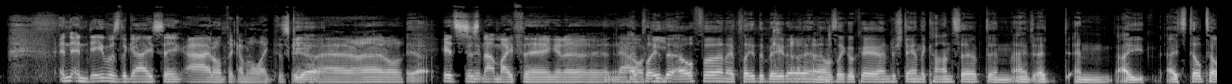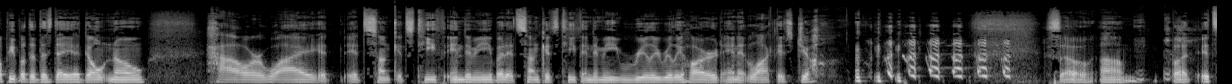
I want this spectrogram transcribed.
and and Dave was the guy saying, ah, "I don't think I'm going to like this game. Yeah. I, I, don't. Yeah. It's just not my thing." And uh, now I played he, the alpha and I played the beta, and I was like, "Okay, I understand the concept," and I, I and I I still tell people to this day I don't know how or why it, it sunk its teeth into me, but it sunk its teeth into me really, really hard, and it locked its jaw. So, um, but it's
